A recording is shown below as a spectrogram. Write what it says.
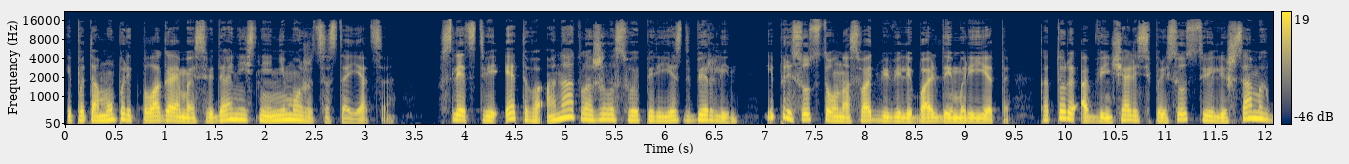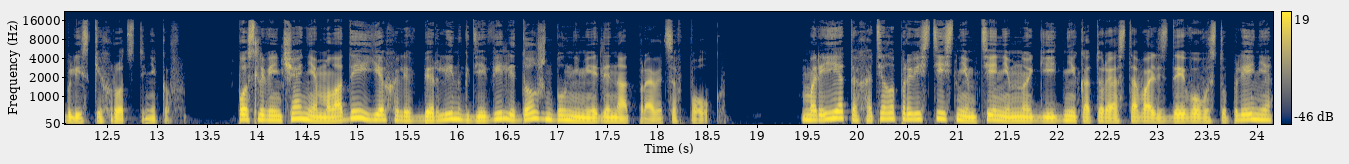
и потому предполагаемое свидание с ней не может состояться. Вследствие этого она отложила свой переезд в Берлин и присутствовала на свадьбе Виллибальда и Мариетты, которые обвенчались в присутствии лишь самых близких родственников. После венчания молодые ехали в Берлин, где Вилли должен был немедленно отправиться в полк. Мариетта хотела провести с ним те немногие дни, которые оставались до его выступления,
